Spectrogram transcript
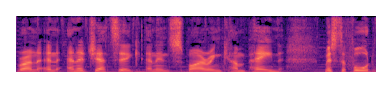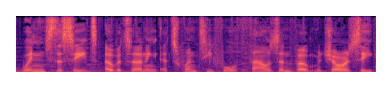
ran an energetic and inspiring campaign. Mr. Foord wins the seat, overturning a 24,000 vote majority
